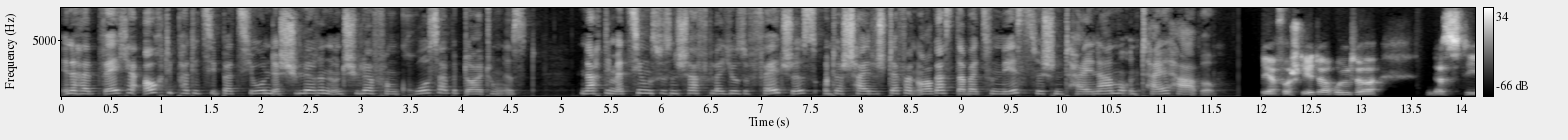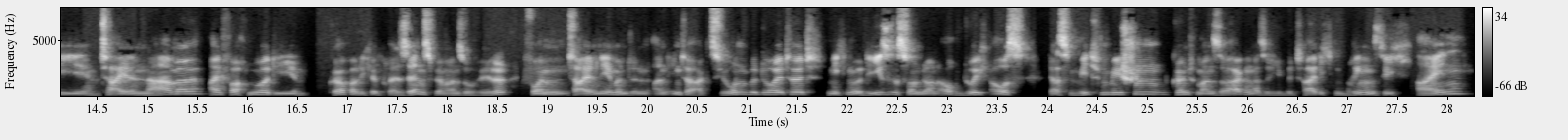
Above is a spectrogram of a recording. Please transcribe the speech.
innerhalb welcher auch die Partizipation der Schülerinnen und Schüler von großer Bedeutung ist. Nach dem Erziehungswissenschaftler Josef Felches unterscheidet Stefan Orgas dabei zunächst zwischen Teilnahme und Teilhabe. Er versteht darunter, dass die Teilnahme einfach nur die körperliche Präsenz, wenn man so will, von Teilnehmenden an Interaktionen bedeutet. Nicht nur dieses, sondern auch durchaus das Mitmischen, könnte man sagen. Also die Beteiligten bringen sich ein,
